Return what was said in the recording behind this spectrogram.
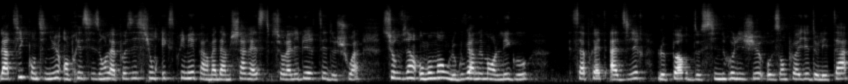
L'article continue en précisant la position exprimée par Madame Charest sur la liberté de choix survient au moment où le gouvernement légaux s'apprête à dire le port de signes religieux aux employés de l'État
